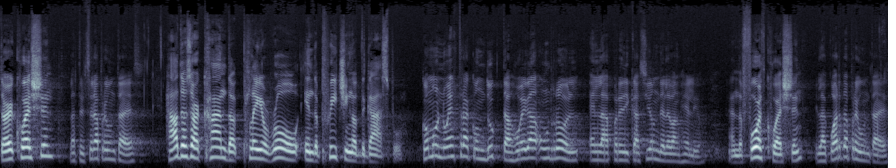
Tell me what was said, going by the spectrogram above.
Third question, La tercera pregunta es, how does our conduct play a role in the preaching of the gospel? ¿Cómo nuestra conducta juega un rol en la predicación del Evangelio? And the fourth question, Y la cuarta pregunta es,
